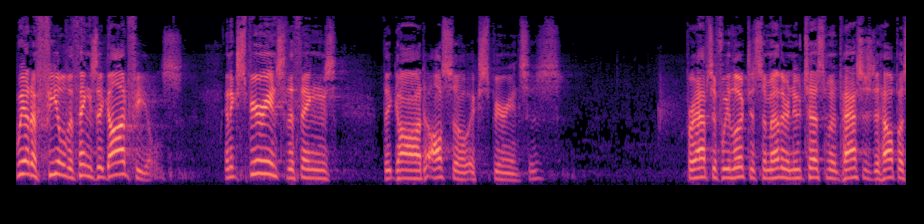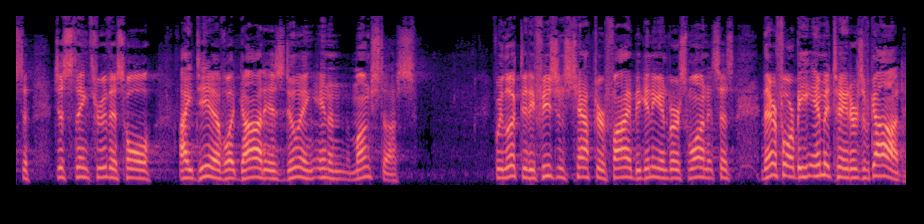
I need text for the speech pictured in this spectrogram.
We ought to feel the things that God feels and experience the things that God also experiences. Perhaps if we looked at some other New Testament passages to help us to just think through this whole idea of what God is doing in and amongst us. If we looked at Ephesians chapter 5, beginning in verse 1, it says, Therefore be imitators of God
